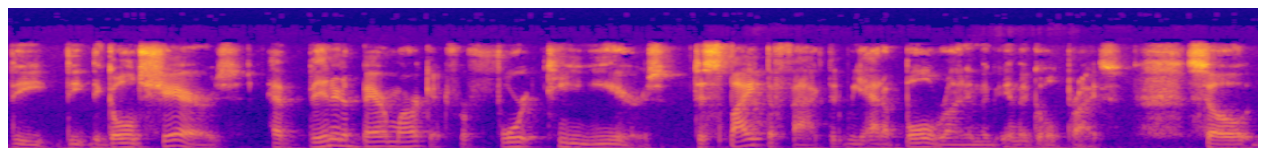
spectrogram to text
the, the, the gold shares have been in a bear market for 14 years, despite the fact that we had a bull run in the in the gold price. So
